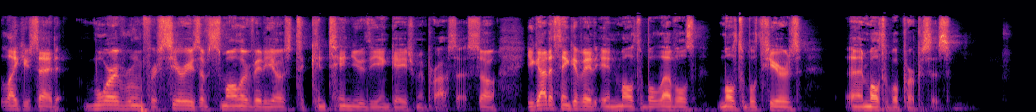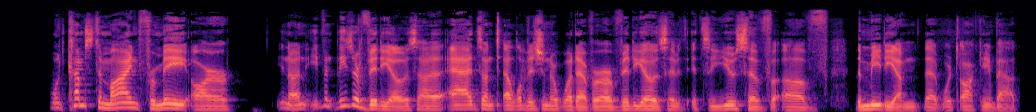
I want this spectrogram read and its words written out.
like you said, more room for series of smaller videos to continue the engagement process. So you got to think of it in multiple levels, multiple tiers, and multiple purposes. What comes to mind for me are you know, and even these are videos, uh, ads on television or whatever, or videos. It's a use of of the medium that we're talking about.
